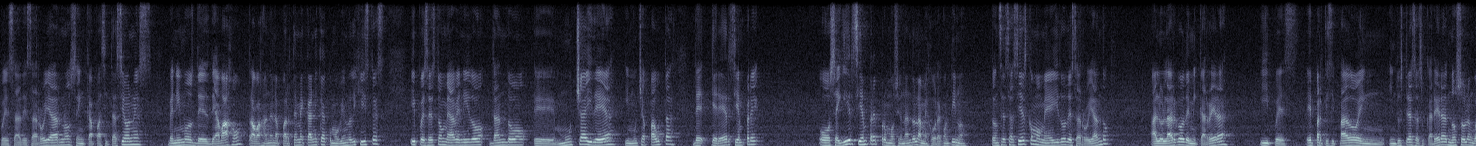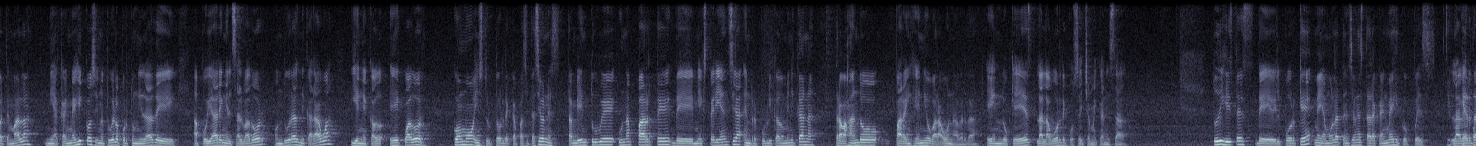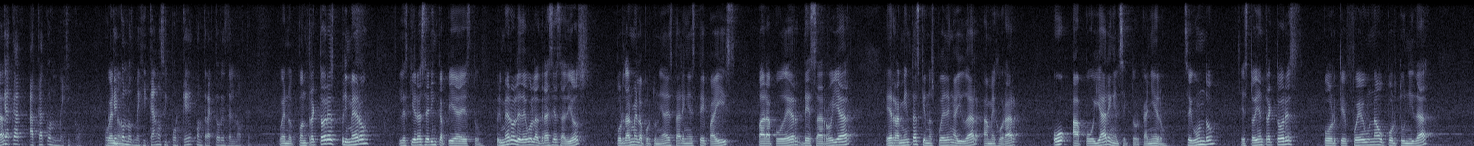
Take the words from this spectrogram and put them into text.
pues a desarrollarnos en capacitaciones, Venimos desde abajo, trabajando en la parte mecánica, como bien lo dijiste, y pues esto me ha venido dando eh, mucha idea y mucha pauta de querer siempre o seguir siempre promocionando la mejora continua. Entonces así es como me he ido desarrollando a lo largo de mi carrera y pues he participado en industrias azucareras, no solo en Guatemala ni acá en México, sino tuve la oportunidad de apoyar en El Salvador, Honduras, Nicaragua y en Ecuador como instructor de capacitaciones. También tuve una parte de mi experiencia en República Dominicana trabajando para Ingenio Barahona, ¿verdad? En lo que es la labor de cosecha mecanizada. Tú dijiste del por qué me llamó la atención estar acá en México. Pues la verdad. ¿Por qué acá, acá con México? ¿Por qué con los mexicanos y por qué con Tractores del Norte? Bueno, con Tractores primero les quiero hacer hincapié a esto. Primero le debo las gracias a Dios por darme la oportunidad de estar en este país para poder desarrollar herramientas que nos pueden ayudar a mejorar o apoyar en el sector cañero. Segundo, estoy en tractores porque fue una oportunidad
